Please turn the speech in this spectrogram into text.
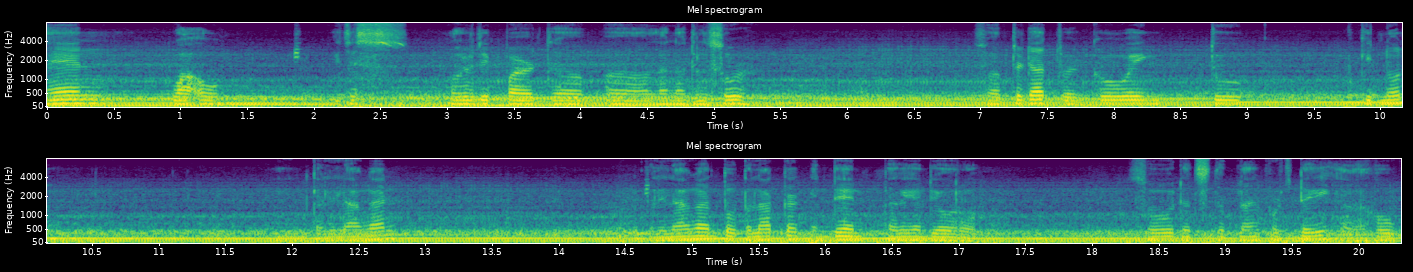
And Wao, which is already part of uh, Lana del Sur. So after that, we're going to Bukidnon Kalilangan. Kalilangan to Talakag and then Cagayan de Oro. So that's the plan for today. I hope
